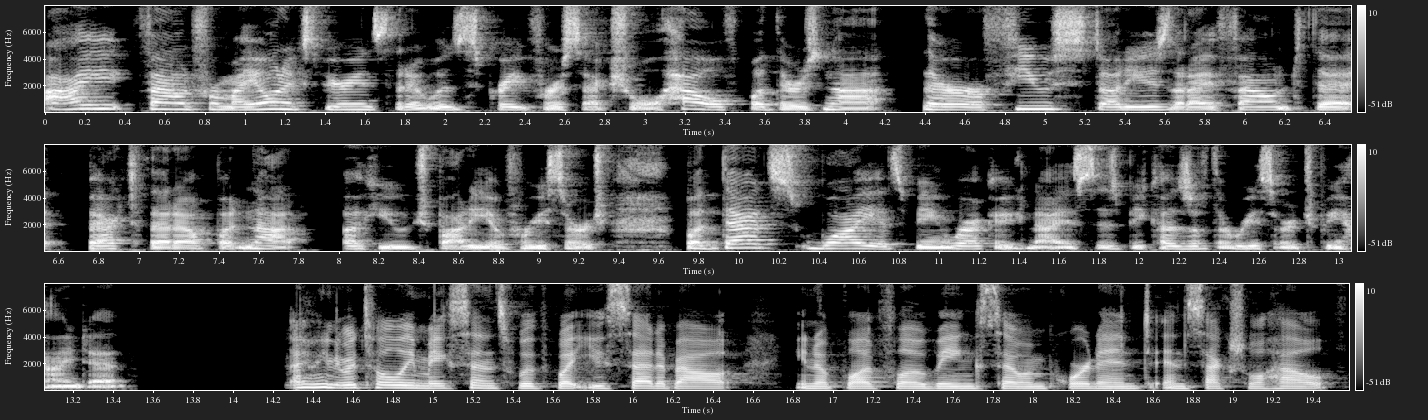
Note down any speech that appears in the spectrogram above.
I found from my own experience that it was great for sexual health, but there's not, there are a few studies that I found that backed that up, but not a huge body of research. But that's why it's being recognized, is because of the research behind it. I mean, it would totally make sense with what you said about, you know, blood flow being so important in sexual health.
